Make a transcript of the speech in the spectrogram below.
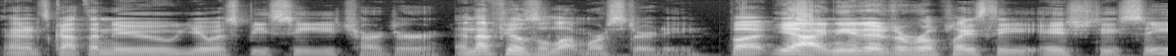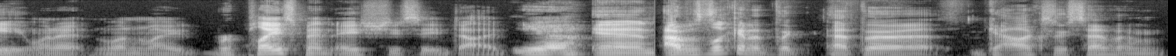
and it's got the new USB-C charger, and that feels a lot more sturdy. But yeah, I needed to replace the HTC when it when my replacement HTC died. yeah. And I was looking at the at the Galaxy 7,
